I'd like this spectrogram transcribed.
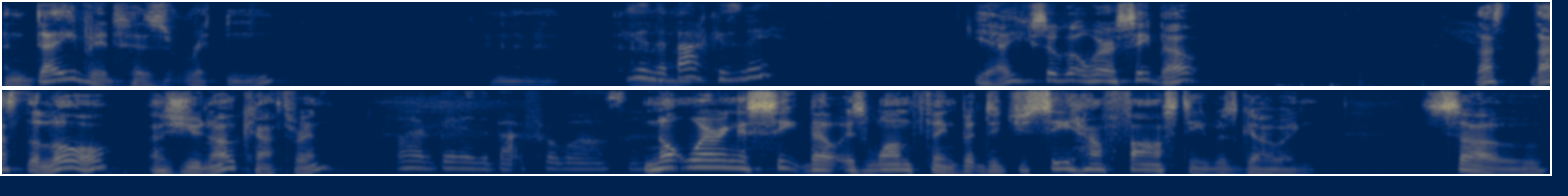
And David has written. Hang on a minute. He's in the back, isn't he? Yeah, you still got to wear a seatbelt. That's that's the law, as you know, Catherine. I haven't been in the back for a while, so. Not wearing a seatbelt is one thing, but did you see how fast he was going? So,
